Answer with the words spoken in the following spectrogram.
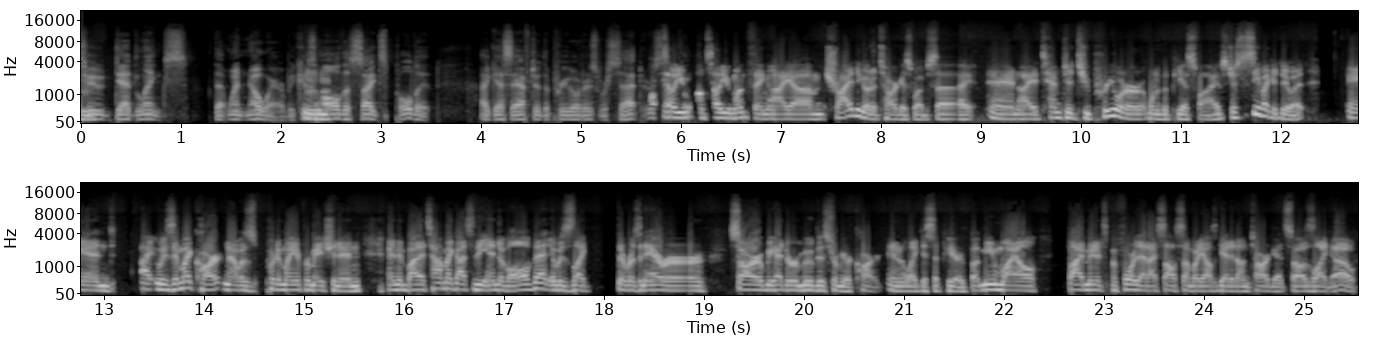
to dead links that went nowhere because Mhm. all the sites pulled it. I guess after the pre-orders were set. Or I'll tell you. I'll tell you one thing. I um, tried to go to Target's website and I attempted to pre-order one of the PS5s just to see if I could do it. And I, it was in my cart and I was putting my information in. And then by the time I got to the end of all of that, it was like there was an error. Sorry, we had to remove this from your cart, and it like disappeared. But meanwhile, five minutes before that, I saw somebody else get it on Target. So I was like, oh,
